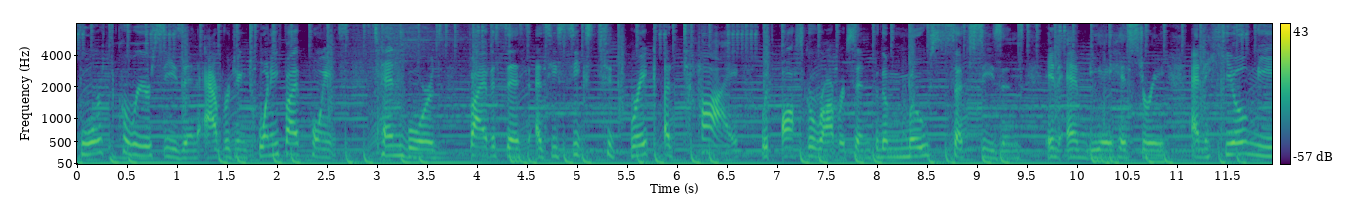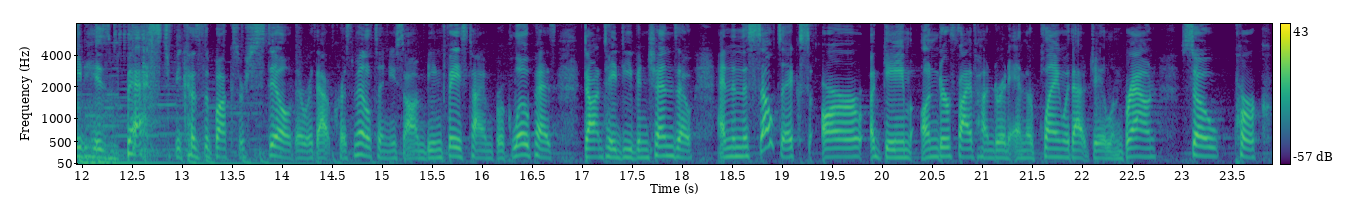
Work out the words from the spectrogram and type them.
fourth career season, averaging 25 points, 10 boards, 5 assists as he seeks to break a tie with Oscar Robertson for the most such seasons in NBA history. And he'll need his best because the Bucks are still there without Khris Middleton. You saw him being FaceTime, Brook Lopez, Dante DiVincenzo. And then the Celtics are a game under 500 and they're playing without Jaylen Brown. So, Perk,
